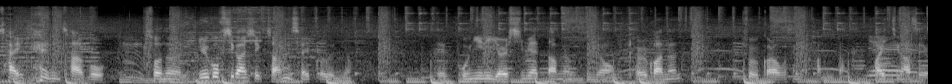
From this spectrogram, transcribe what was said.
잘 땐 자고 저는 7시간씩 자면서 했거든요. 네, 본인이 열심히 했다면 분명 결과는 좋을 거라고 생각합니다. 예. 파이팅 하세요.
